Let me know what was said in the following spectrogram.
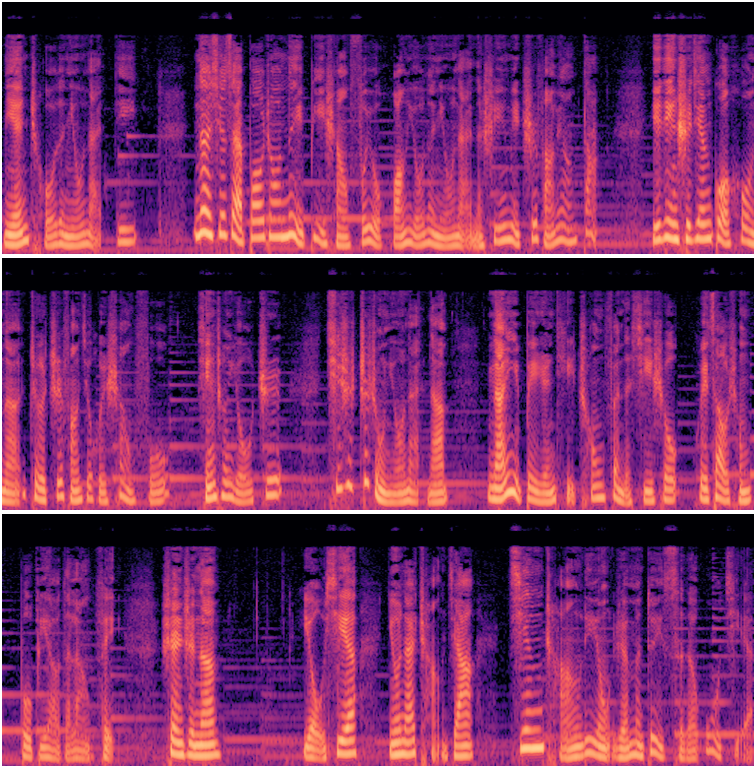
粘稠的牛奶低。那些在包装内壁上浮有黄油的牛奶呢，是因为脂肪量大。一定时间过后呢，这个脂肪就会上浮，形成油脂。其实这种牛奶呢，难以被人体充分的吸收，会造成不必要的浪费。甚至呢，有些牛奶厂家经常利用人们对此的误解，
